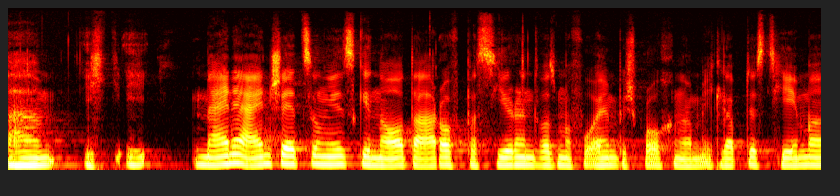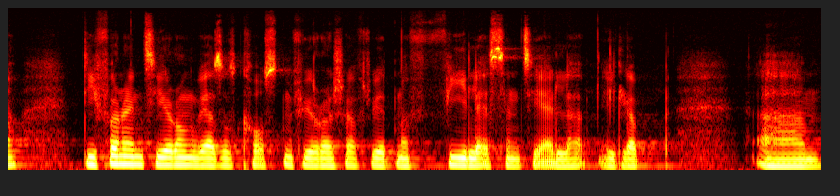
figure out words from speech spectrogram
Ähm, ich, ich, meine Einschätzung ist genau darauf basierend, was wir vorhin besprochen haben. Ich glaube, das Thema Differenzierung versus Kostenführerschaft wird noch viel essentieller. Ich glaube, ähm,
